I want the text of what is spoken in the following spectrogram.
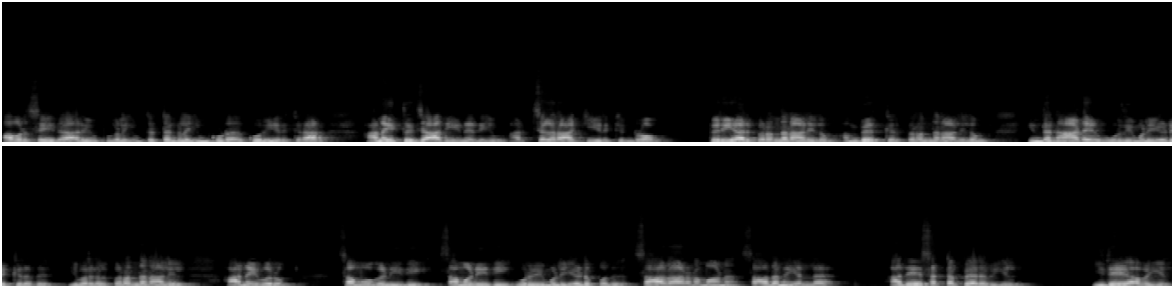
அவர் செய்த அறிவிப்புகளையும் திட்டங்களையும் கூட கூறியிருக்கிறார். அனைத்து ஜாதியினரையும் அர்ச்சகர் ஆக்கியிருக்கின்றோம் பெரியார் பிறந்த நாளிலும் அம்பேத்கர் பிறந்த நாளிலும் இந்த நாடே உறுதிமொழி எடுக்கிறது. இவர்கள் பிறந்த நாளில் அனைவரும் சமூக நீதி சமநீதி உறுதிமொழி எடுப்பது சாதாரணமான சாதனை அல்ல அதே சட்டப்பேரவையில் இதே அவையில்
